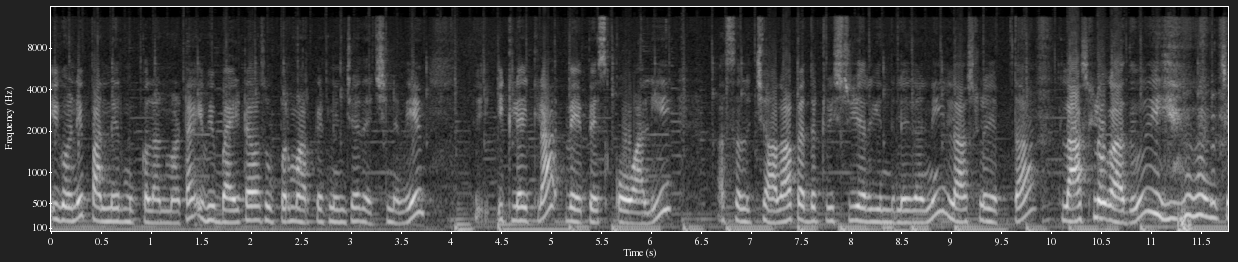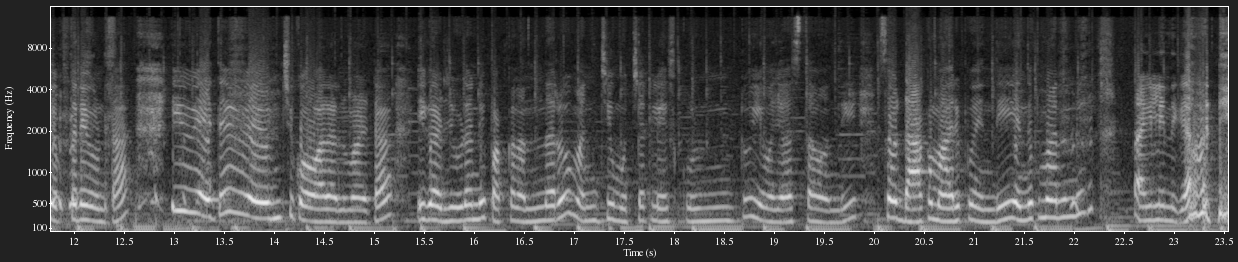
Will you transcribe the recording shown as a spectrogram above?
ఇగోండి పన్నీర్ ముక్కలు అనమాట ఇవి బయట సూపర్ మార్కెట్ నుంచే తెచ్చినవి. ఇట్లా ఇట్లా వేపేసుకోవాలి. అసలు చాలా పెద్ద ట్విస్ట్ జరిగింది లేదని లాస్ట్లో చెప్తా. లాస్ట్లో కాదు చెప్తూనే ఉంటా. ఇవి అయితే వేయించుకోవాలన్నమాట. ఇక చూడండి పక్కన అందరూ మంచి ముచ్చట్లు వేసుకుంటూ ఈమె చేస్తూ ఉంది. సో డాక మారిపోయింది. ఎందుకు మారింది? పగిలింది కాబట్టి.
